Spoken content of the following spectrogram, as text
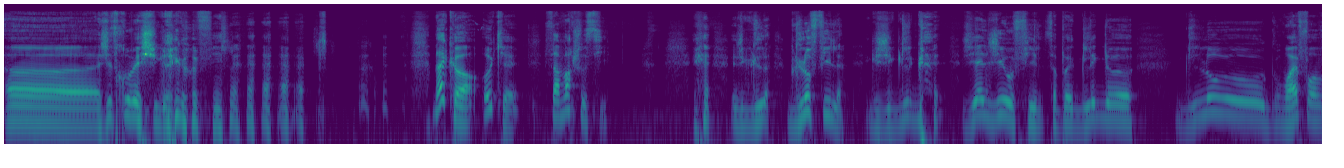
Euh, J'ai trouvé, je suis Grégophile. D'accord, ok. Ça marche aussi. Gl- glophile. J'ai gl- GLGophile. Ça peut être gléglo. Glo... Bref, faut-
